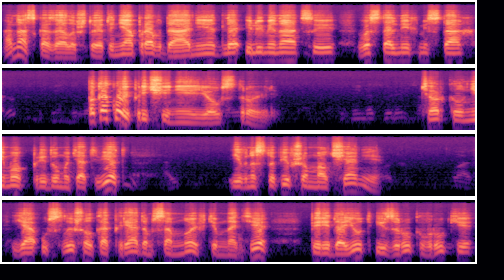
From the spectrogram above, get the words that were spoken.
Она сказала, что это не оправдание для иллюминации в остальных местах. По какой причине ее устроили? Теркл не мог придумать ответ, и в наступившем молчании я услышал, как рядом со мной в темноте передают из рук в руки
